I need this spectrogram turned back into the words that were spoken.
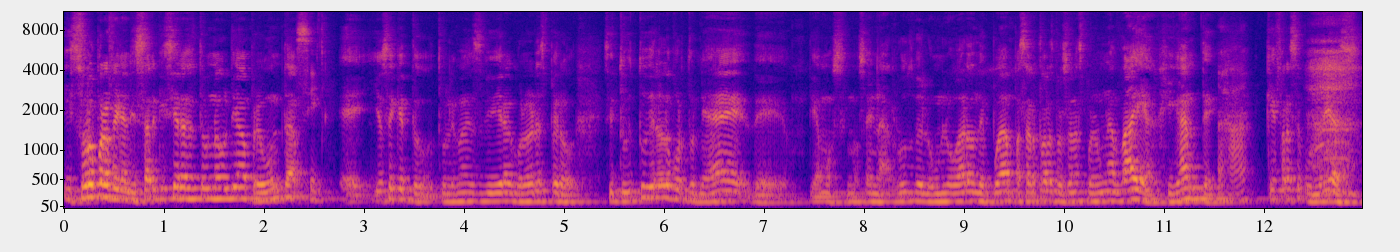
Y solo para finalizar, quisiera hacerte una última pregunta. Sí. Eh, yo sé que tu, tu, lema es vivir a colores, pero si tú tuvieras la oportunidad de, digamos, no sé, en la Roosevelt o un lugar donde puedan pasar todas las personas por una valla gigante, ¿qué frase pondrías?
